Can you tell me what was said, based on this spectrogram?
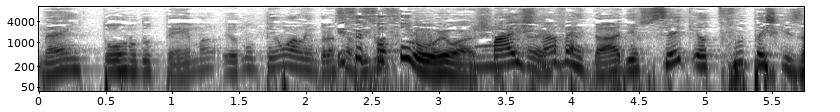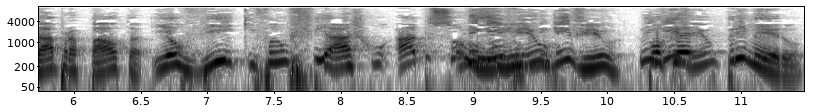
né, em torno do tema. Eu não tenho uma lembrança Isso é só furou, eu acho. Mas É. na verdade, eu sei que eu fui pesquisar para a pauta e eu vi que foi um fiasco absoluto. Ninguém viu. Ninguém viu. Porque, primeiro,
